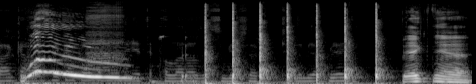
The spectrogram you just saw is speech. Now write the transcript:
Kanka. Allah razı olsun gençler. Kendimi yakmayayım. Bekle.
